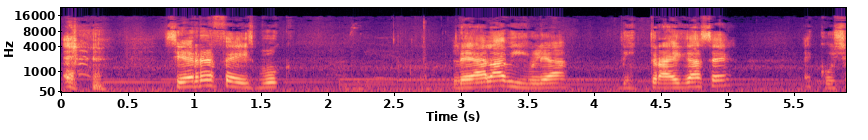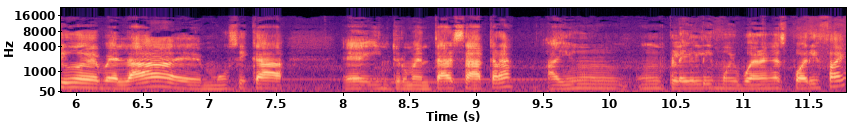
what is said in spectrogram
Cierre Facebook. Lea la Biblia. Distráigase. Escuche de verdad eh, música eh, instrumental sacra. Hay un, playlist muy bueno en Spotify.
